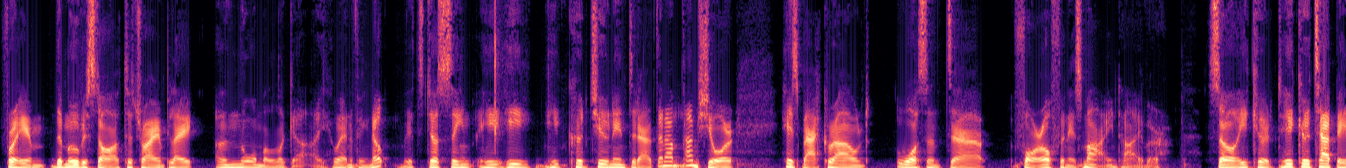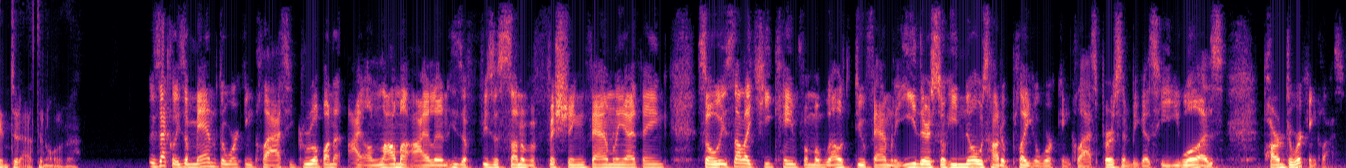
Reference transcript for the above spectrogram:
for him, the movie star, to try and play a normal guy or anything. Nope, it's just seemed he he he could tune into that, and I'm I'm sure his background wasn't uh, far off in his mind either. So he could he could tap into that and all of that. Exactly, he's a man of the working class. He grew up on on Lamma Island. He's a he's a son of a fishing family, I think. So it's not like he came from a well-to-do family either. So he knows how to play a working class person because he was part of the working class.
